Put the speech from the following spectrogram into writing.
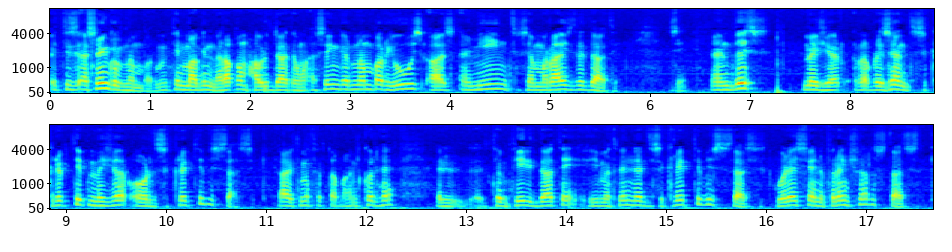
it is a single number مثل ما قلنا رقم حول ال data مالتك. a single number used as a mean to summarize the data and this measure represent descriptive measure or descriptive statistic هاي تمثل طبعا كلها التمثيل ال data يمثل لنا descriptive statistic وليس inferential statistic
